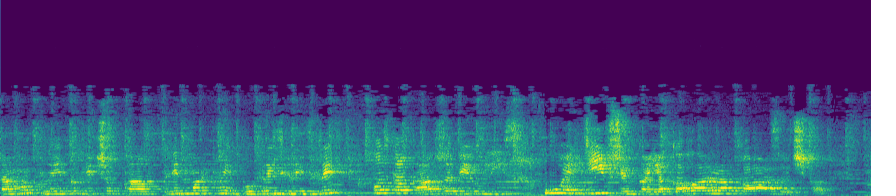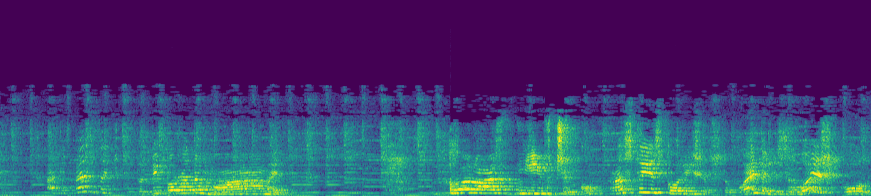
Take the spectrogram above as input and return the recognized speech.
Там морквинку відшукав. Від морквинку гризь, гризь, гризь, поскакав собі в ліс. Ой, дівчинка, яка гарна казочка. А тепер, зайчику, тобі пора до мами. Гаразд, дівчинко. Рости скоріше, вступай до лісової школи.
